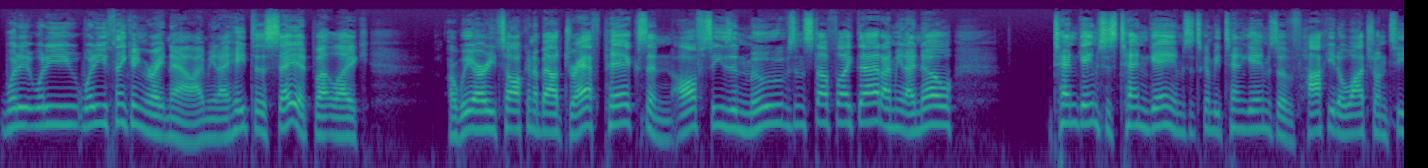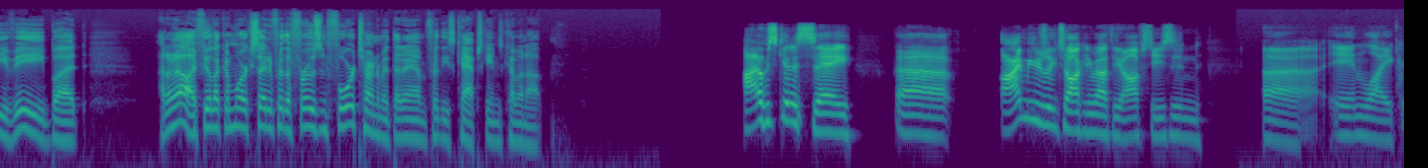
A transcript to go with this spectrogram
what do, what are you what are you thinking right now? I mean, I hate to say it, but like, are we already talking about draft picks and off season moves and stuff like that? I mean, I know 10 games is 10 games. It's going to be 10 games of hockey to watch on TV, but I don't know. I feel like I'm more excited for the Frozen 4 tournament than I am for these Caps games coming up. I was gonna say, uh, I'm usually talking about the off season, uh, in like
